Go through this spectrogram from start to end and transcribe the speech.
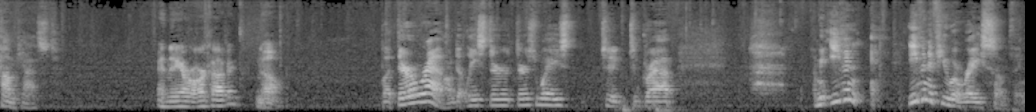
Comcast. And they are archiving? No. but they're around. At least there there's ways to to grab. I mean, even even if you erase something,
